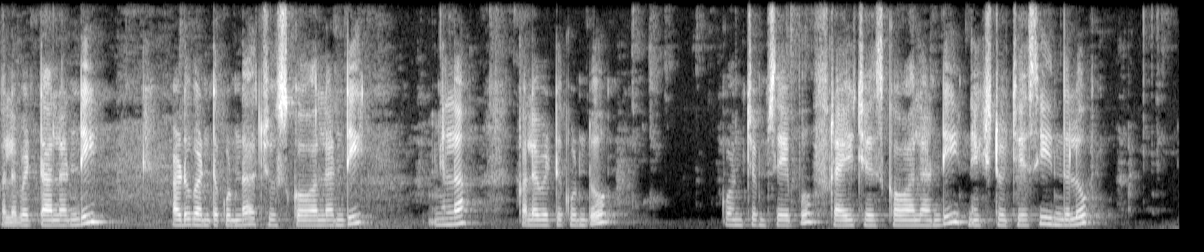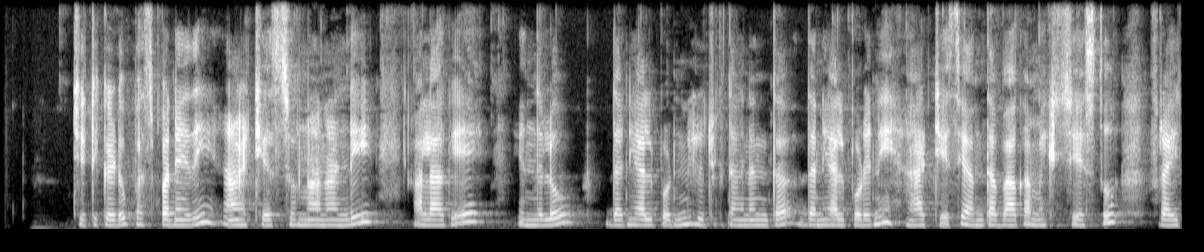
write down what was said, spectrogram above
కలబెట్టాలండి. అడుగంటకుండా చూసుకోవాలండి. ఇలా కలబెట్టుకుంటూ కొంచెం సేపు ఫ్రై చేసుకోవాలండి. నెక్స్ట్ వచ్చేసి ఇందులో చిటికెడు పసుపు అనేది యాడ్ చేస్తున్నానండి. అలాగే ఇందులో ధనియాల పొడిని రుచికి తగినంత ధనియాల పొడిని యాడ్ చేసి అంతా బాగా మిక్స్ చేస్తూ ఫ్రై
